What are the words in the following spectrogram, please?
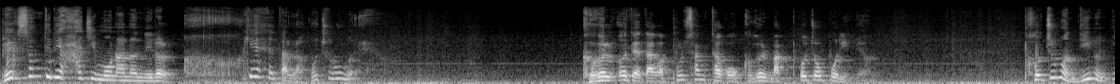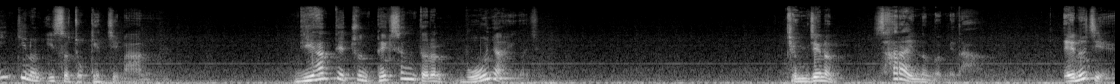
백성들이 하지 못하는 일을 크게 해달라고 주는 거예요. 그걸 어디다가 불상 타고 그걸 막 퍼줘버리면 퍼주면 니는 인기는 있어 좋겠지만 니한테 준 백성들은 뭐냐 이거지. 경제는 살아있는 겁니다. 에너지예요.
